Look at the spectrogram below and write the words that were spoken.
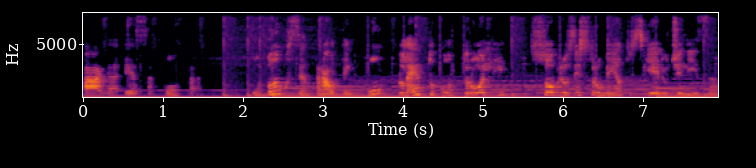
paga essa conta. O Banco Central tem completo controle sobre os instrumentos que ele utiliza.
